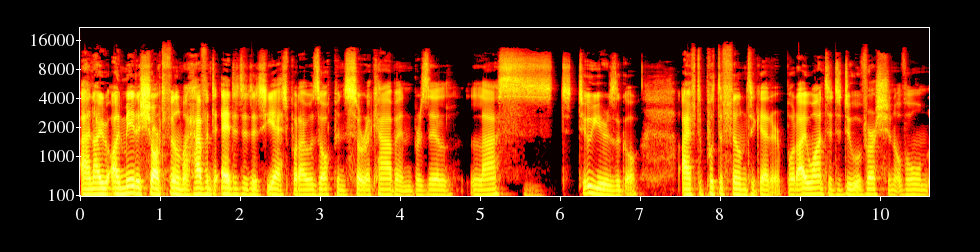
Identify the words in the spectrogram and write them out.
and I, I made a short film. I haven't edited it yet, but I was up in Sorocaba in Brazil last two years ago. I have to put the film together, but I wanted to do a version of Om.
